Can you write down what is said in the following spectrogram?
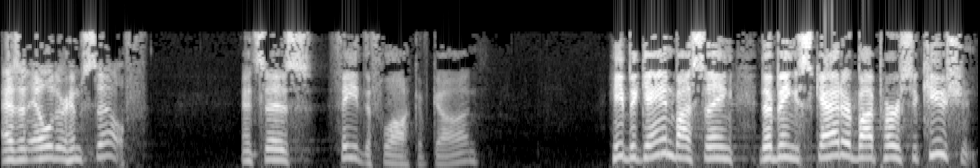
as an elder himself and says, feed the flock of God. He began by saying they're being scattered by persecution.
